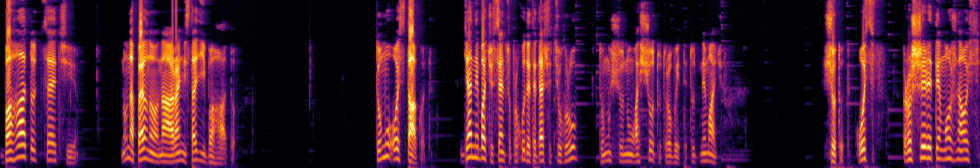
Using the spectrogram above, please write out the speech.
Багато це чи. Ну, напевно, на ранній стадії багато. Тому ось так от. Я не бачу сенсу проходити далі цю гру, тому що, ну, а що тут робити? Тут нема. Що тут? Ось розширити можна ось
